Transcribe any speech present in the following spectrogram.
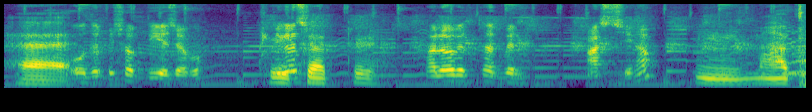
হ্যাঁ। ওদেরকে সব দিয়ে যাব। ঠিক আছে? ভালোভাবে থাকবেন। আসছি হ্যাঁ? হুম আচ্ছা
